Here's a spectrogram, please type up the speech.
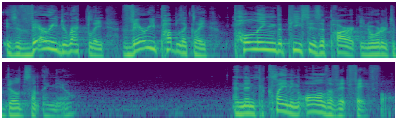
is very directly, very publicly pulling the pieces apart in order to build something new and then proclaiming all of it faithful.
